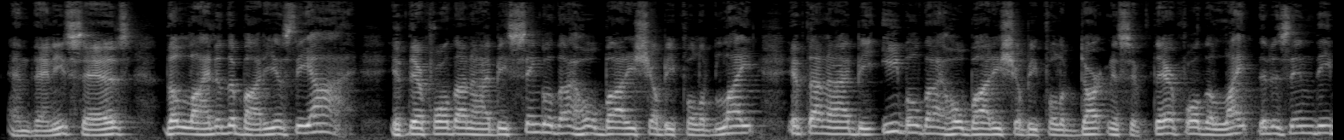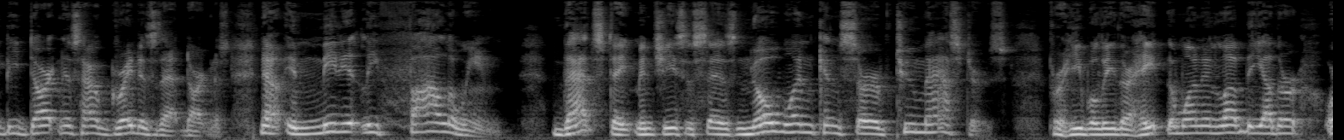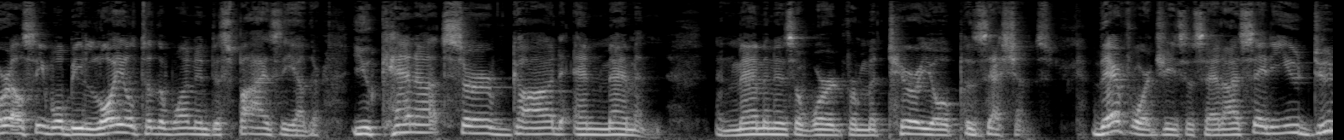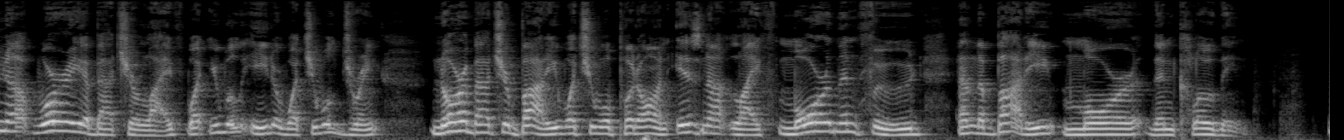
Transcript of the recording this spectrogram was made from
And then he says, The light of the body is the eye. If therefore thine eye be single, thy whole body shall be full of light. If thine eye be evil, thy whole body shall be full of darkness. If therefore the light that is in thee be darkness, how great is that darkness? Now, immediately following that statement, Jesus says, No one can serve two masters. For he will either hate the one and love the other, or else he will be loyal to the one and despise the other. You cannot serve God and mammon. And mammon is a word for material possessions. Therefore, Jesus said, I say to you, do not worry about your life, what you will eat or what you will drink, nor about your body, what you will put on. Is not life more than food, and the body more than clothing?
